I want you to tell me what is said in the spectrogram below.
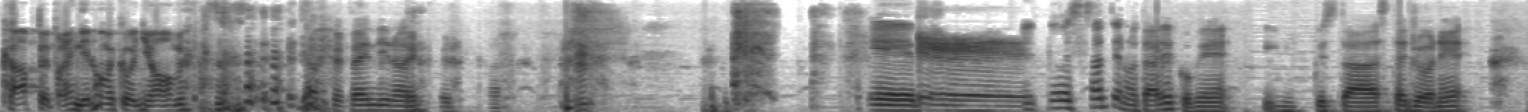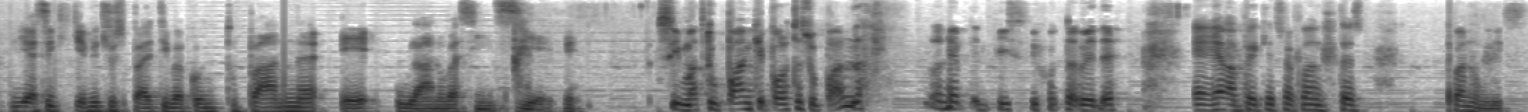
K prendi nome e cognome. Prendi noi. E è E... interessante notare come in questa stagione Jasikevicius partiva con Tupan e Ulanovas insieme. sì, ma tu pan che porta su palla non è bellissimo da vedere. Eh, ma perché c'è contro Spanulis.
